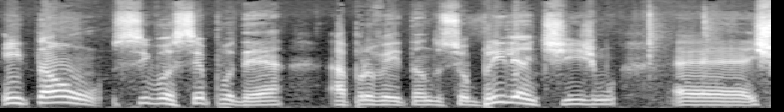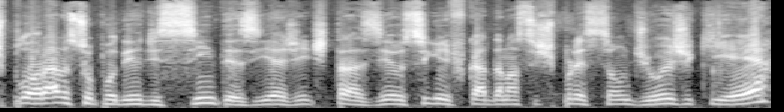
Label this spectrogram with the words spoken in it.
Então, se você puder, aproveitando o seu brilhantismo, é, explorar o seu poder de síntese e a gente trazer o significado da nossa expressão de hoje, que é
